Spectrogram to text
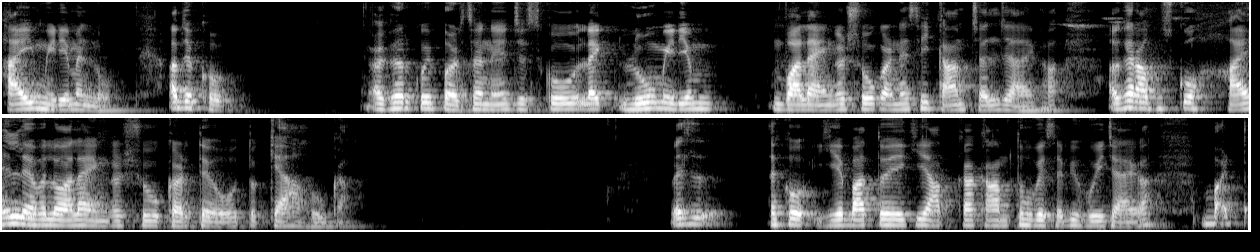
हाई मीडियम एंड लो अब देखो, अगर कोई पर्सन है जिसको लाइक लो मीडियम वाला एंगर शो करने से ही काम चल जाएगा, अगर आप उसको हाई लेवल वाला एंगर शो करते हो तो क्या होगा? वैसे देखो, ये बात तो है कि आपका काम तो वैसे भी हो ही जाएगा बट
